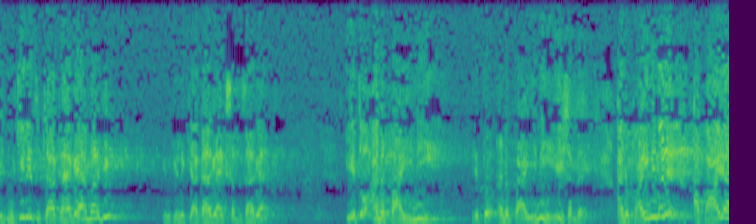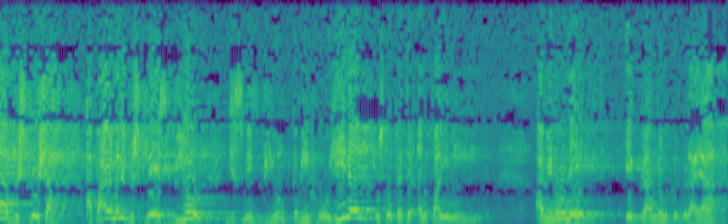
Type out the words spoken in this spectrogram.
इनके लिए तो क्या कहा गया महाराज जी? इनके लिए क्या कहा गया? एक शब्द कहा गया। ये तो अनपाइनी है। ये तो अनपाइनी ये शब्द है। अनपाइनी मैंने अपाया विश्लेष। अपाय मैंने विश्लेष, वियोग। जिसमें वियोग कभी हो ही ना, उसको कहते अनपाइनी अब इन्होंने एक ब्राह्मण को बुलाया।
